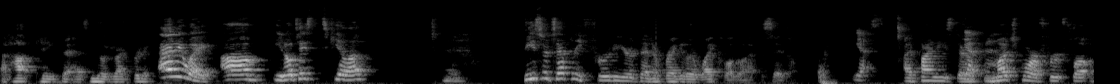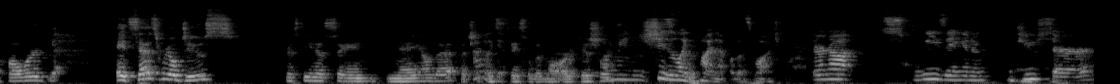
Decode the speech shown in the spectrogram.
a hot pink that has no dragon fruit. in it. Anyway, um, you don't taste the tequila. These are definitely fruitier than a regular white claw. though, I have to say though. yes. I find these they're Definitely. much more fruit flo- forward. Yeah. It says real juice. Christina's saying nay on that. That she I like thinks it. it tastes a little bit more artificial. I mean, She doesn't like the pineapple, that's why. they're not squeezing in a juicer.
